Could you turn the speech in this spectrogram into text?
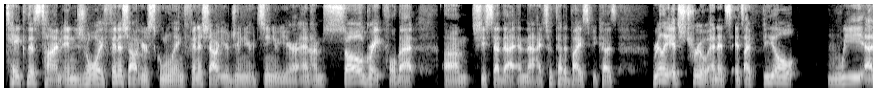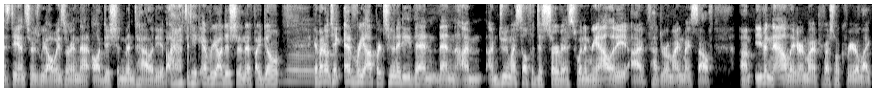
take this time, enjoy, finish out your schooling, finish out your junior, senior year. And I'm so grateful that um, she said that and that I took that advice because really it's true. And it's, it's, I feel we as dancers, we always are in that audition mentality of I have to take every audition. If I don't, mm. if I don't take every opportunity, then, then I'm, I'm doing myself a disservice. When in reality, I've had to remind myself, um, even now later in my professional career, like,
